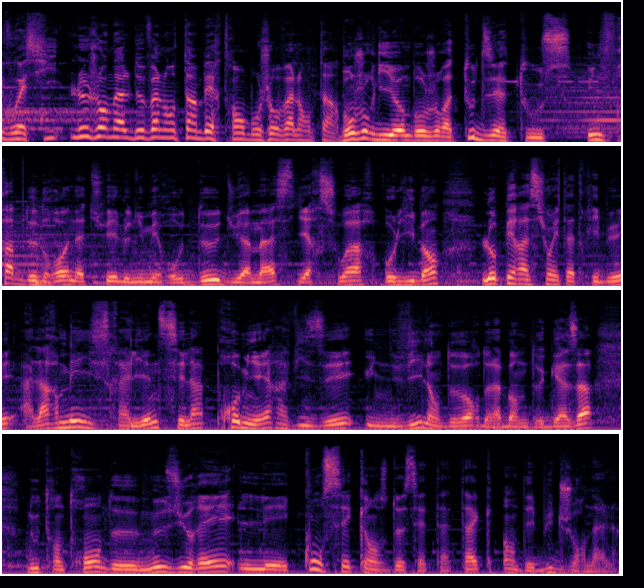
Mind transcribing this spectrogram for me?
voici le journal de Valentin Bertrand. Bonjour Valentin. Bonjour Guillaume, bonjour à toutes et à tous. Une frappe de drone a tué le numéro 2 du Hamas hier soir au Liban. L'opération est attribuée à l'armée israélienne. C'est la première à viser une ville en dehors de la bande de Gaza. Nous tenterons de mesurer les conséquences de cette attaque en début de journal.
